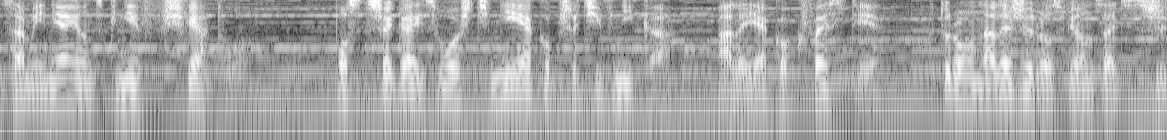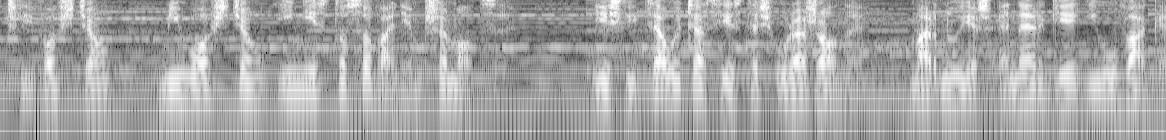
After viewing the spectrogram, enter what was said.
zamieniając gniew w światło. Postrzegaj złość nie jako przeciwnika, ale jako kwestię, którą należy rozwiązać z życzliwością, miłością i niestosowaniem przemocy. Jeśli cały czas jesteś urażony, marnujesz energię i uwagę.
